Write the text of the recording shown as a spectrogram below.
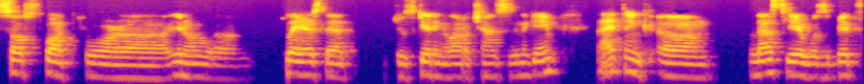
soft spot for uh, you know um, players that just getting a lot of chances in the game. I think um, last year was a bit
